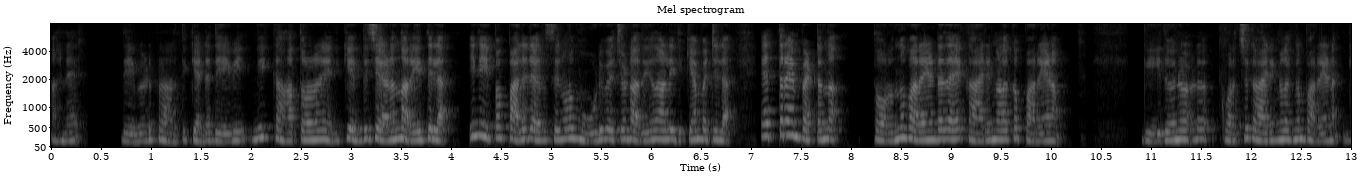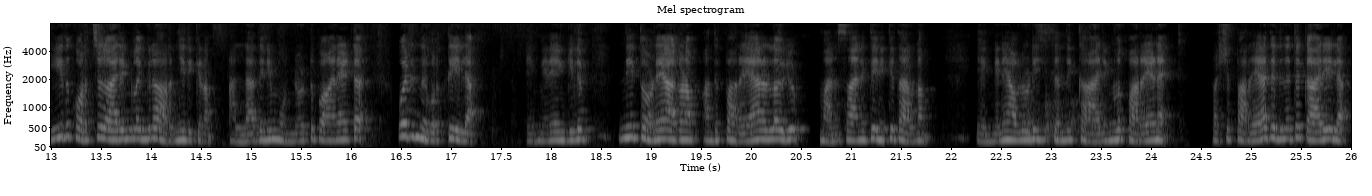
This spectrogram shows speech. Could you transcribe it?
അങ്ങനെ ദേവിയോട് പ്രാർത്ഥിക്കുക എന്റെ ദേവി നീ കാത്തോളാൻ എനിക്ക് എന്ത് ചെയ്യണമെന്ന് അറിയത്തില്ല. ഇനി ഇപ്പൊ പല രഹസ്യങ്ങളും മൂടി വെച്ചോണ്ട് അധികം നാൾ ഇരിക്കാൻ പറ്റില്ല. എത്രയും പെട്ടെന്ന് തുറന്നു പറയേണ്ടതായ കാര്യങ്ങളൊക്കെ പറയണം. ഗീതുവിനോട് കുറച്ച് കാര്യങ്ങളൊക്കെ പറയണം. ഗീത് കുറച്ച് കാര്യങ്ങളെങ്കിലും അറിഞ്ഞിരിക്കണം. അല്ലാതെ ഇനി മുന്നോട്ട് പോകാനായിട്ട് ഒരു നിവൃത്തിയില്ല. എങ്ങനെയെങ്കിലും നീ തുണയാകണം. അത് പറയാനുള്ള ഒരു മനസാന്നിധ്യം എനിക്ക് തരണം. എങ്ങനെ അവളോട് ചെന്ന് കാര്യങ്ങൾ പറയണേ? പക്ഷെ പറയാതിരുന്നിട്ട് കാര്യമില്ല.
